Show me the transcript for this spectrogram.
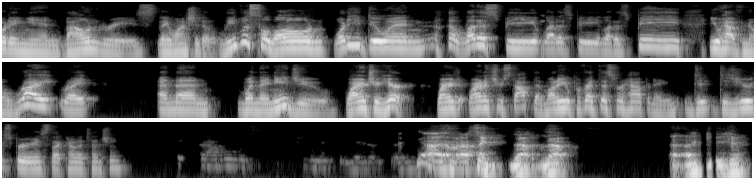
putting in boundaries. They want you to leave us alone. What are you doing? let us be, let us be, let us be. You have no right, right? And then when they need you, why aren't you here? Why, why don't you stop them? Why don't you prevent this from happening? Did, did you experience that kind of tension? Yeah, I mean, I think that that I think you hit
